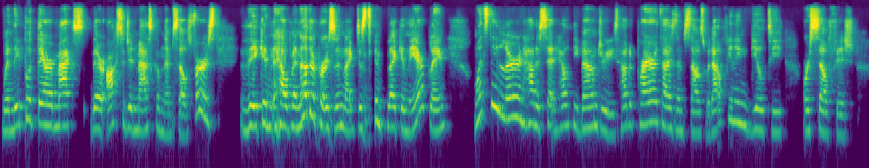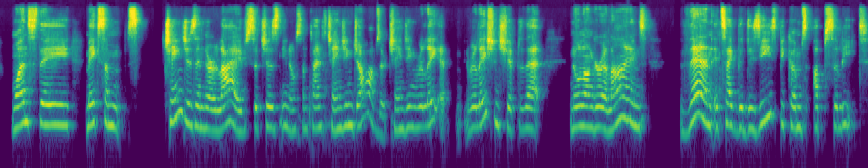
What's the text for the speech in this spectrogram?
when they put their max their oxygen mask on themselves first, they can help another person, like just in, like in the airplane. Once they learn how to set healthy boundaries, how to prioritize themselves without feeling guilty or selfish, once they make some changes in their lives, such as you know sometimes changing jobs or changing relate relationships that no longer aligns, then it's like the disease becomes obsolete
